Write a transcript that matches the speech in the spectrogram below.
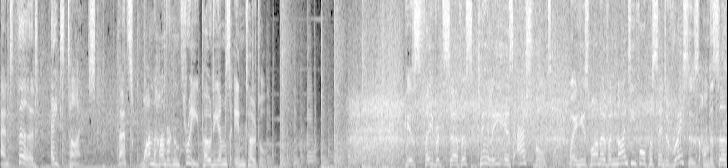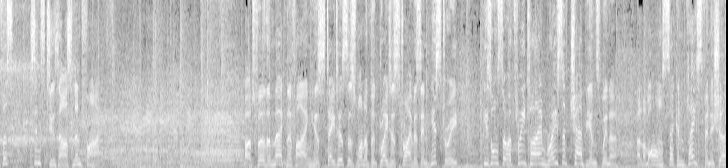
and third 8 times. That's 103 podiums in total. His favourite surface clearly is asphalt, where he's won over 94% of races on the surface since 2005. But further magnifying his status as one of the greatest drivers in history, he's also a three-time Race of Champions winner a Le Mans second place finisher,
